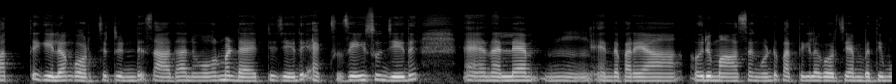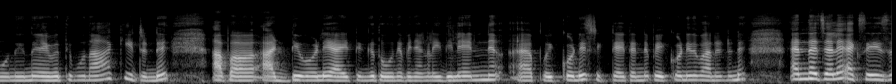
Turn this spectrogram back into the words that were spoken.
പത്ത് കിലോ കുറച്ചിട്ടുണ്ട്. സാധാ നോർമൽ ഡയറ്റ് ചെയ്ത് എക്സസൈസും ചെയ്ത് നല്ല എന്താ പറയുക ഒരു മാസം കൊണ്ട് പത്ത് കിലോ കുറച്ച് എൺപത്തി മൂന്നിൽ നിന്ന് എഴുപത്തി മൂന്ന് ആക്കിയിട്ടുണ്ട്. അപ്പോൾ അടിപൊളിയായിട്ട് എനിക്ക് തോന്നിയപ്പോൾ ഞങ്ങൾ ഇതിൽ തന്നെ പോയിക്കൊണ്ട് സ്ട്രിക്റ്റ് ആയിട്ട് തന്നെ പോയിക്കൊണ്ട് എന്ന് പറഞ്ഞിട്ടുണ്ട്. എന്താ വെച്ചാൽ എക്സസൈസ്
